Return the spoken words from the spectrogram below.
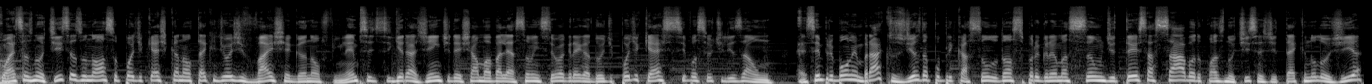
Com essas notícias, o nosso podcast Canaltech de hoje vai chegando ao fim. Lembre-se de seguir a gente e deixar uma avaliação em seu agregador de podcast se você utiliza um. É sempre bom lembrar que os dias da publicação do nosso programa são de terça a sábado com as notícias de tecnologia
